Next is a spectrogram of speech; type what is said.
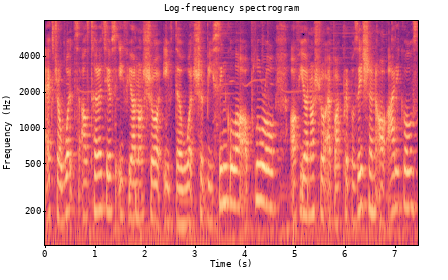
extra words alternatives if you are not sure if the word should be singular or plural or if you are not sure about preposition or articles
